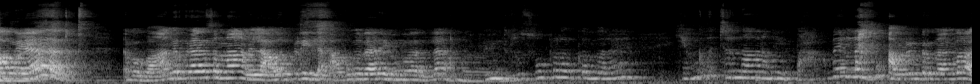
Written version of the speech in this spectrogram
அவங்க நம்ம வாங்குறதுக்காக சொன்னா இல்ல அவர் இப்படி இல்ல அவங்க வேற இவங்க வேற. இல்ல சூப்பரா இருக்க பாரு எங்க வச்சிருந்தாங்க? நம்ம பார்க்கவே இல்லை. அப்படின்ட்டு இருந்தாங்களா?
